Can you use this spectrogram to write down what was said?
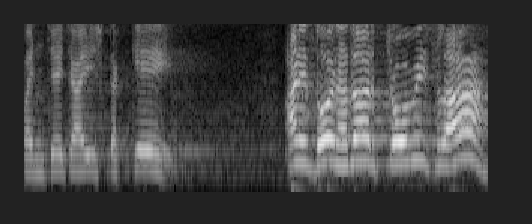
पंचेचाळीस टक्के. आणि दोन हजार चोवीस ला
